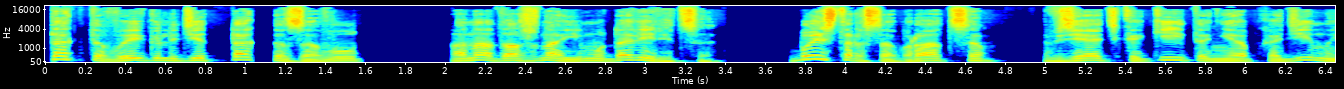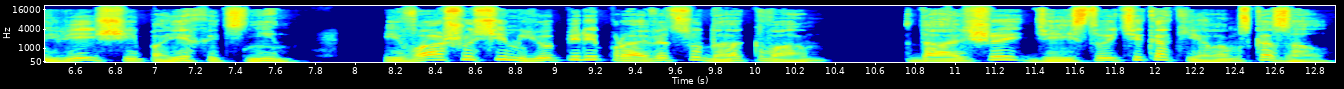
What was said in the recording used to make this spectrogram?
так-то выглядит, так-то зовут. Она должна ему довериться, быстро собраться, взять какие-то необходимые вещи и поехать с ним. И вашу семью переправят сюда, к вам. Дальше действуйте, как я вам сказал.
